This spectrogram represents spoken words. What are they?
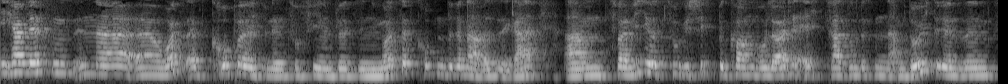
Ich habe letztens in einer äh, WhatsApp-Gruppe, ich bin in zu vielen blödsinnigen WhatsApp-Gruppen drin, aber ist egal, ähm, zwei Videos zugeschickt bekommen, wo Leute echt gerade so ein bisschen am Durchdrehen sind.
